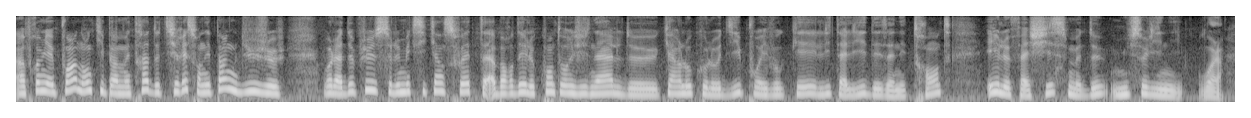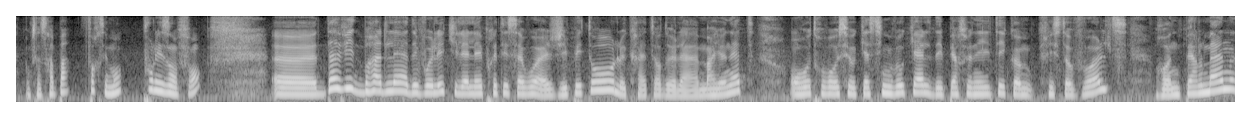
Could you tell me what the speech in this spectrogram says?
un premier point donc qui permettra de tirer son épingle du jeu. Voilà, de plus, le Mexicain souhaite aborder le conte original de Carlo Collodi pour évoquer l'Italie des années 30 et le fascisme de Mussolini. Voilà, donc ça ne sera pas forcément pour les enfants. Euh, David Bradley a dévoilé qu'il allait prêter sa voix à Gepetto, le créateur de la marionnette. On retrouvera aussi au casting vocal des personnalités comme Christophe Waltz, Ron Perlman,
